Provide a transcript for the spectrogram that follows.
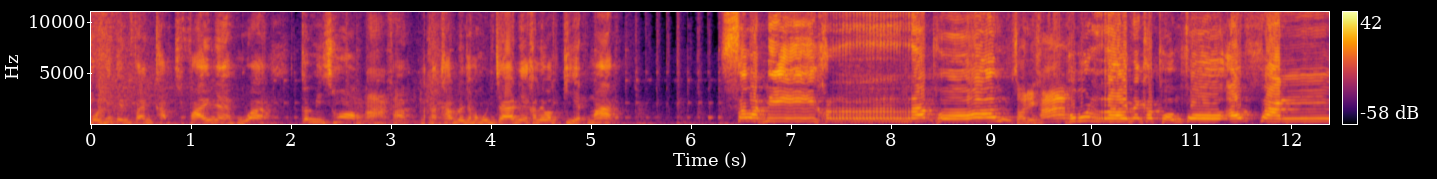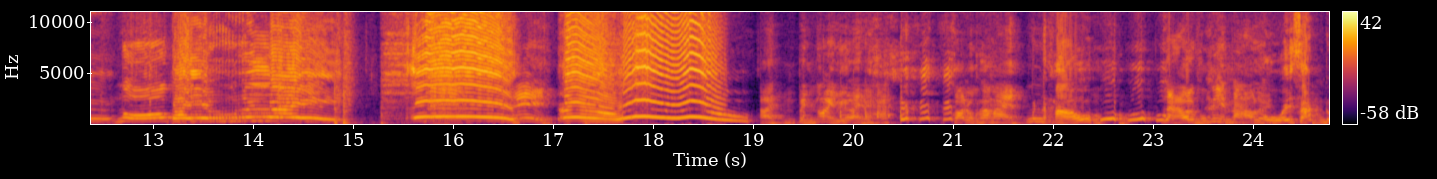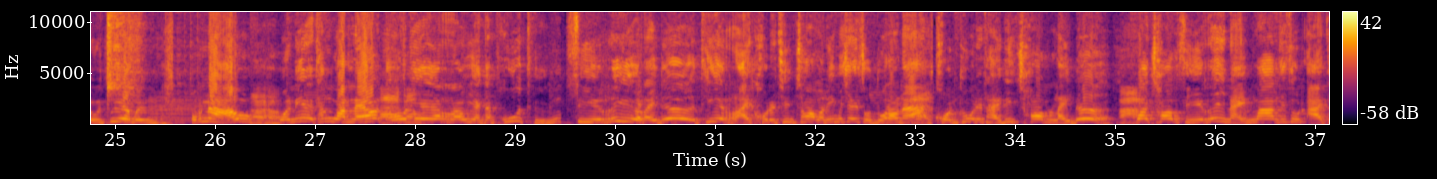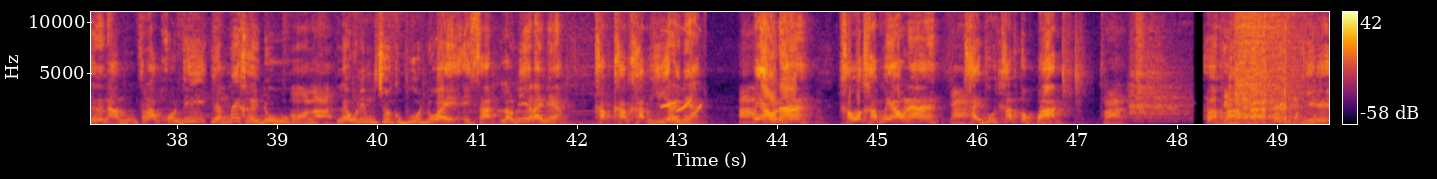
คนที่เป็นแฟนคลับไฟท์เนี่ยผมว่าก็มีชอบอ่าครับ นะครับโดยเฉพาะคุณแจ๊สเนี่ยเขาเรียกว่าเกลียดมาก สวัสดีครับผมสวัสดีครับพวกเรานะครับผมโฟออฟฟันหมูไปเรื่อย เอ้ยเอ้ย เออวู้ อะไรมึงเป็นง่อยหรืออะไรเนะฮะคอนอกทำไม มันหนาวหนาวเลยผมไม่เห็นหนาวเลย โอ้ยสัตว์ดูเสื้อมึง ผมหนาว อ่าวันนี้เนี่ยทั้งวันแล้ว แต่ว่าอ่าวันนี้เราอยากจะพูดถึงซีรีส์ไรเดอร์ที่หลายคนชื่นชอบอันนี้ไม่ใช่ส่วนตัวเรานะ อ่าคนทั่วประเทศไทยที่ชอบไรเดอร์อ่าว่าชอบซีรีส์ไหนมากที่สุดอาจจะแนะนำสำหรับคนที่ยังไม่เคยดูอ๋อเหรอแล้ววันนี้มึงช่วยกูพูดด้วยไอสัตว์แล้วนี่อะไรเนี่ยครับครับครับที่อะไรเนี่ย อ่าไม่เอานะเขาว่าครับไม่เอานะ อ่า ใครพูดครับตบปาก ครับ เย้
